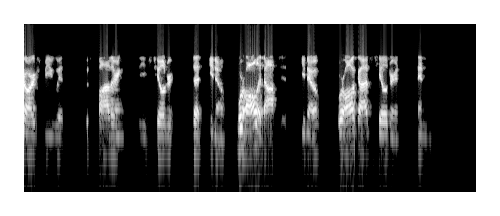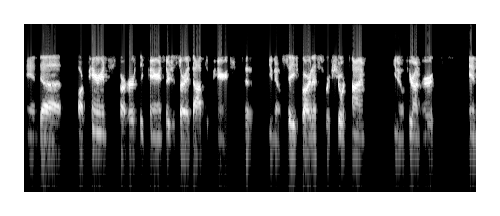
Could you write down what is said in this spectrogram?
charged me with with fathering these children. That you know, we're all adopted. You know, we're all God's children, and and uh, our parents, our earthly parents, they're just our adopted parents to you know safeguard us for a short time. You know, here on Earth, and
